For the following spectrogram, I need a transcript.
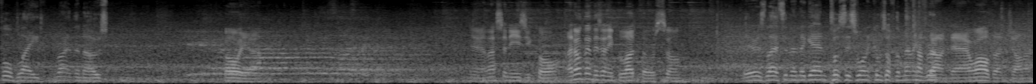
Full blade, right in the nose. Oh, yeah. Yeah, that's an easy call. I don't think there's any blood, though, so... Here's Lehtonen again, puts this one, it comes off the Manning Come front. down there, well done, Jonathan.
